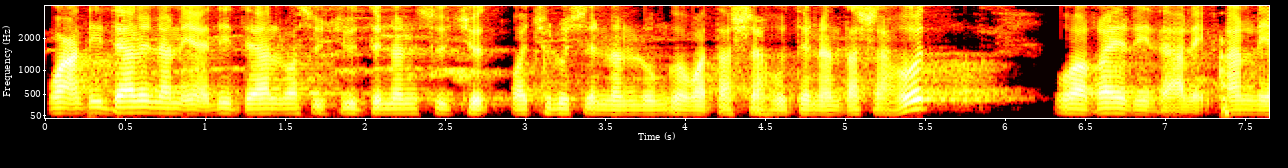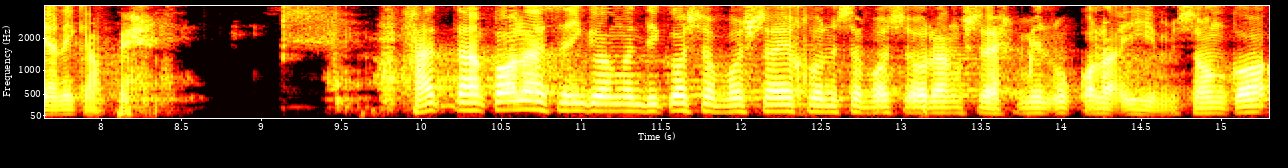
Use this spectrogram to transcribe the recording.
wa i'tidalin lan i'tidal wa sujudin lan sujud wa julusin lan lungguh wa tasyahudin lan tasyahud wa ghairi dzalik lan liyane kabeh Hatta qala sehingga ngendika sapa syekhun sapa seorang syekh min uqalaihim sangka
